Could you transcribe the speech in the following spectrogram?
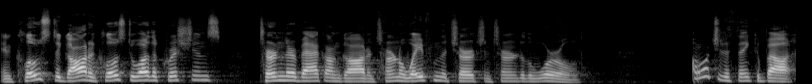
and close to God and close to other Christians turn their back on God and turn away from the church and turn to the world. I want you to think about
